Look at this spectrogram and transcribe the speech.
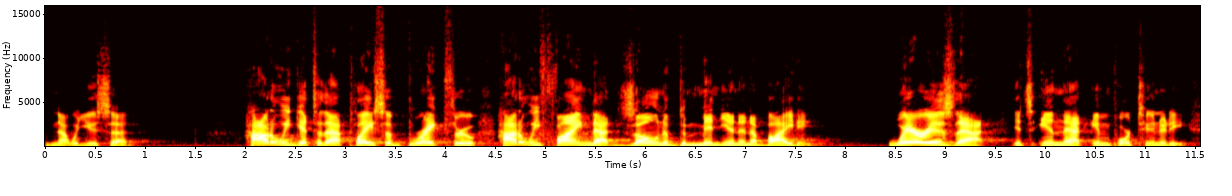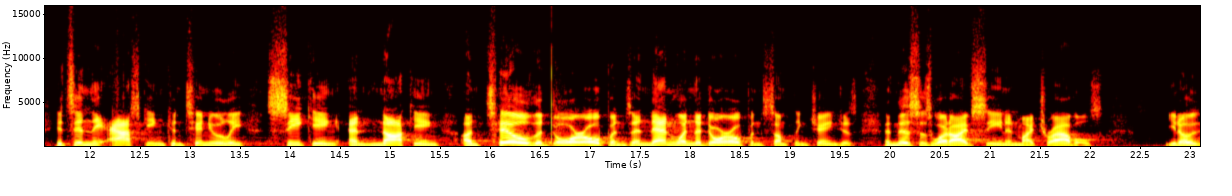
Isn't that what you said? How do we get to that place of breakthrough? How do we find that zone of dominion and abiding? Where is that? It's in that importunity. It's in the asking continually, seeking and knocking until the door opens. And then when the door opens, something changes. And this is what I've seen in my travels. You know,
